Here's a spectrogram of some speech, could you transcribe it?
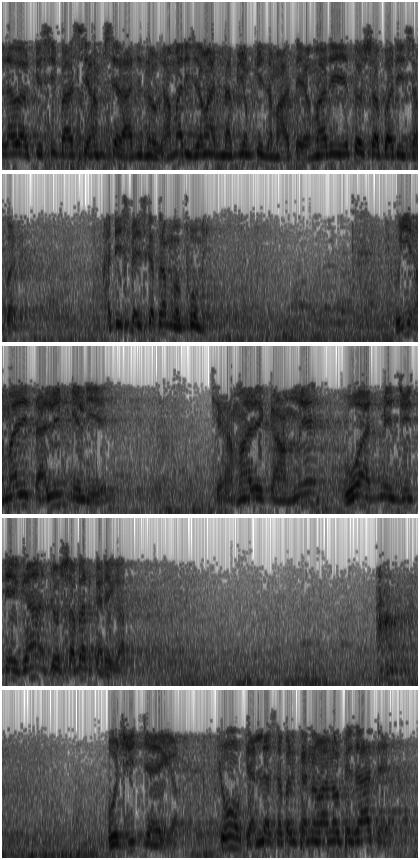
علاوہ کسی بات سے ہم سے راضی نہ ہوگا۔ ہماری جماعت نبیوں کی جماعت ہے۔ ہماری یہ تو صبر ہی صبر ہے۔ حدیث میں اس کا تو مفہوم ہے۔ یہ ہماری تعلیم کے لیے۔ کہ ہمارے کام میں وہ آدمی جیتے گا جو صبر کرے گا۔ وہ جیت جائے گا۔ کیوں؟ کہ اللہ صبر کرنے والوں کے ساتھ ہے۔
